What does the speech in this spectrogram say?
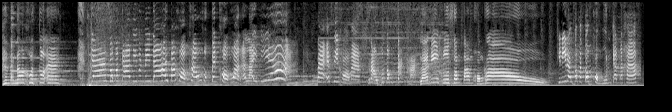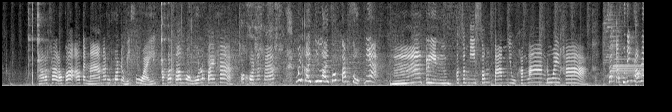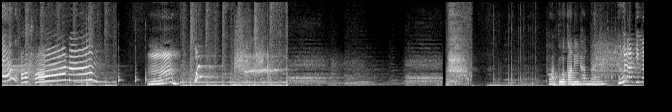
เห็นอนาคตตัวเอง แกสมการนี้มันไม่ได้ป้าของเขาเขเป็นของหวานอะไรเนี่ยแต่เอฟซีขอมา เราก็ต้องจัดค่ะ และนี่คือส้มตำของเรา ทีนี้เราก็มาต้มของวุ้นกันนะคะ เอาละค่ะแล้วก็เอาแต่น้ำนะทุกคนเดี๋ยวไม่สวยเอาก็เติมของวุ้นลงไปค่ะ ก็คนนะคะ ไม่เคยกินเลยส้มตำสุกเนี่ยหืมกลิ่นก็จะมีส้มตำอยู่ข้างล่างด้วยค่ะ ส้มตำคุณดิ้งพร้แล้วอ่าฮะนายอืม ถอนตัวตอนนี้ทันไหมถึงเวลากิน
